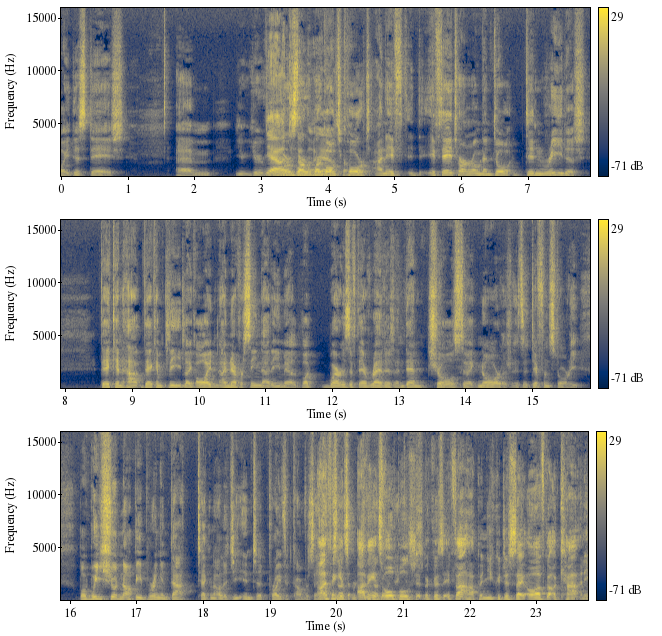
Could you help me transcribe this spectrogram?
by this date um you, you're Yeah, we're, we're, we're Yeah, going to court and if if they turn around and don't didn't read it they can have they can plead like oh I, I never seen that email but whereas if they read it and then chose to ignore it it's a different story but we should not be bringing that technology into private conversations I think That's it's. rid- I think it's all ridiculous. bullshit because if that happened, you could just say, "Oh, I've got a cat and he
